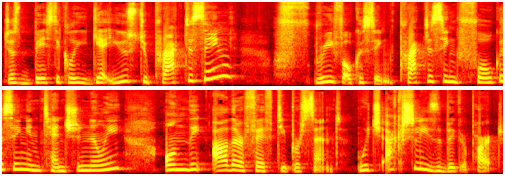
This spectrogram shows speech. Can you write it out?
just basically get used to practicing refocusing, practicing focusing intentionally on the other 50%, which actually is the bigger part.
